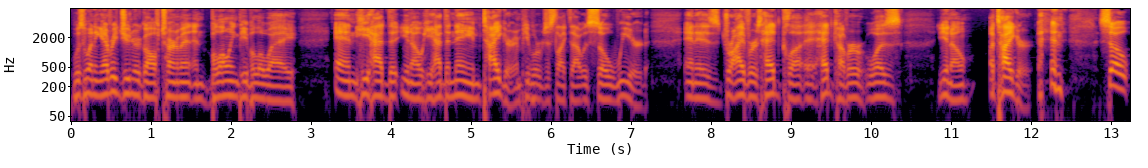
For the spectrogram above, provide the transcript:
was winning every junior golf tournament and blowing people away and he had the you know he had the name Tiger, and people were just like that was so weird. And his driver's head cl- uh, head cover was, you know, a tiger, and so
